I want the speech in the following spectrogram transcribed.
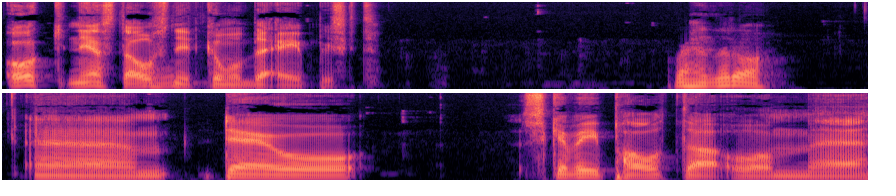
Och nästa avsnitt kommer att bli episkt. Vad händer då? Ehm, då ska vi prata om eh,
